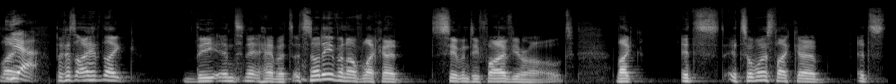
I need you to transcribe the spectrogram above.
Like Yeah. because I have like the internet habits. It's not even of like a seventy five year old. Like it's it's almost like a it's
